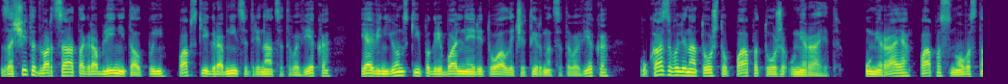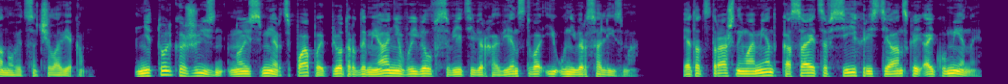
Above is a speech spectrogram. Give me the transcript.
Защита дворца от ограблений толпы, папские гробницы XIII века и авиньонские погребальные ритуалы XIV века указывали на то, что папа тоже умирает. Умирая, папа снова становится человеком. Не только жизнь, но и смерть папы Петр Дамиани вывел в свете верховенства и универсализма. Этот страшный момент касается всей христианской айкумены.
